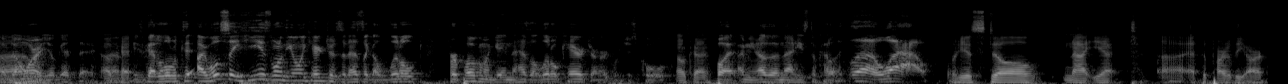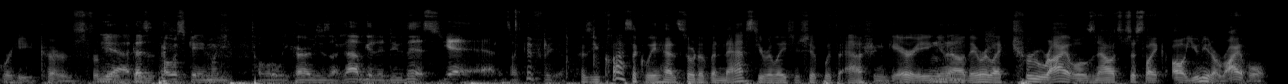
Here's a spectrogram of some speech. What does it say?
Oh, don't Um, worry, you'll get there. okay. He's got a little. I will say he is one of the only characters that has like a little for a Pokemon game that has a little character arc, which is cool. Okay. But I mean, other than that, he's still kind of like, wow, wow. Well, he is still not yet uh, at the part of the arc where he curves for me. Yeah, that's post game when he totally curves. He's like, I'm gonna do this. Yeah, it's like good for you. because you classically had sort of a nasty relationship with Ash and Gary. You Mm-hmm. know, they were like true rivals. Now it's just like, oh, you need a rival.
